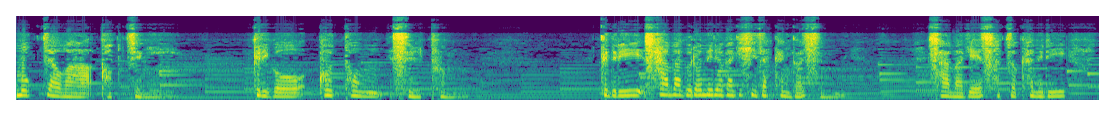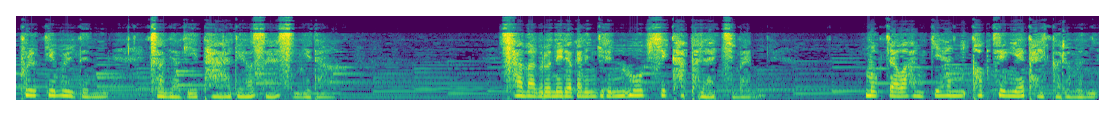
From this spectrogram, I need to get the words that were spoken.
목자와 겁쟁이, 그리고 고통, 슬픔. 그들이 사막으로 내려가기 시작한 것은 사막의 서쪽 하늘이 붉게 물든 저녁이 다 되어서였습니다. 사막으로 내려가는 길은 몹시 가팔랐지만 목자와 함께한 겁쟁이의 발걸음은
